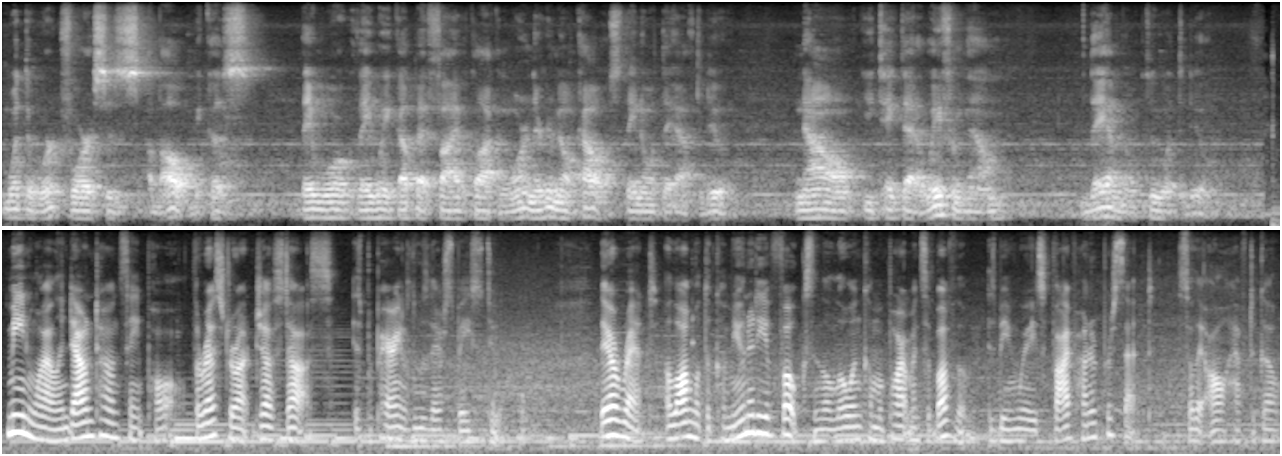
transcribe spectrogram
what the workforce is about because they will they wake up at five o'clock in the morning they're gonna milk cows. They know what they have to do now you take that away from them they have no clue what to do Meanwhile, in downtown St. Paul, the restaurant Just Us is preparing to lose their space too. Their rent, along with the community of folks in the low income apartments above them, is being raised 500%, so they all have to go.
